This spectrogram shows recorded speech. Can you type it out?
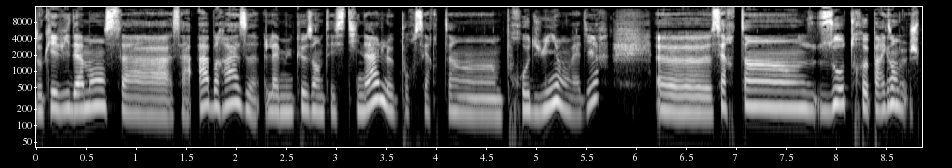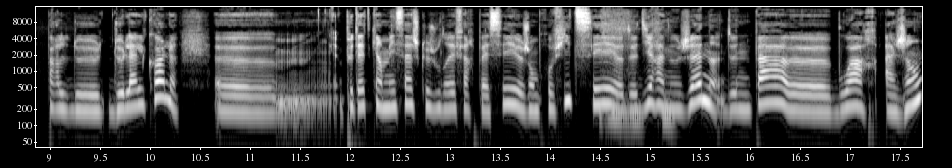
Donc évidemment, ça, ça abrase la muqueuse intestinale pour certains produits, on va dire. Euh, certains autres, par exemple, je parle de, de l'alcool. Euh, peut-être qu'un message que je voudrais faire passer, j'en profite, c'est de dire à nos jeunes de ne pas euh, boire à jeun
